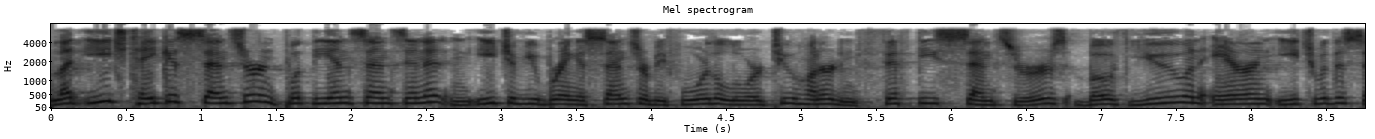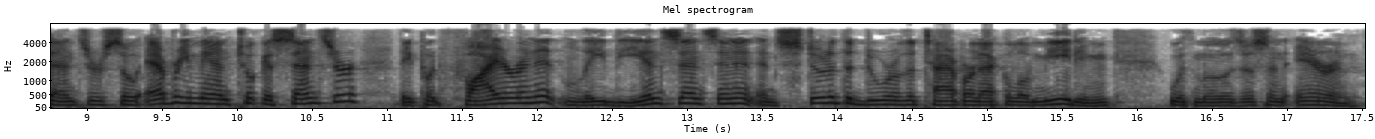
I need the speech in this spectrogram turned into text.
let each take his censer and put the incense in it, and each of you bring a censer before the Lord, 250 censers, both you and Aaron, each with a censer. So every man took a censer, they put fire in it, and laid the incense in it, and stood at the door of the tabernacle of meeting with Moses and Aaron.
